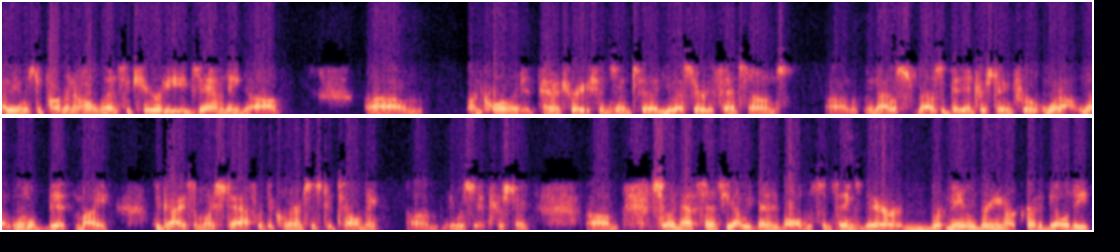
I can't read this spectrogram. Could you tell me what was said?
I think it was Department of Homeland Security, examining uh, um, uncorrelated penetrations into U.S. air defense zones, um, and that was that was a bit interesting for what what little bit my the guys on my staff with the clearances could tell me. Um, it was interesting. Um, so in that sense, yeah, we've been involved with some things there, mainly bringing our credibility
